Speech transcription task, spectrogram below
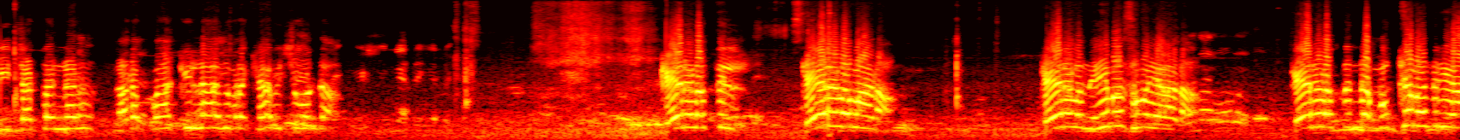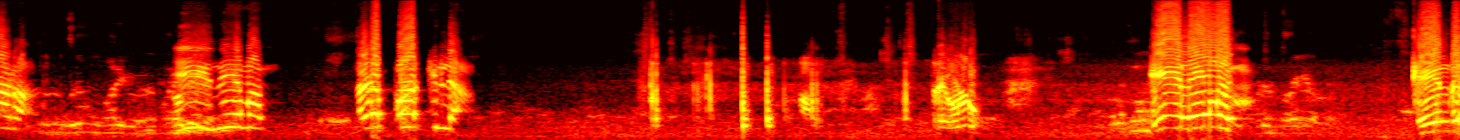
ഈ ചട്ടങ്ങൾ നടപ്പാക്കില്ല എന്ന് പ്രഖ്യാപിച്ചുകൊണ്ട് കേരളത്തിൽ കേരളമാണ് കേരള നിയമസഭയാണ് കേരളത്തിന്റെ മുഖ്യമന്ത്രിയാണ്. ഈ നിയമം നടപ്പാക്കില്ല. അത്രേ ഉള്ളൂ. ഈ നിയമം കേന്ദ്ര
